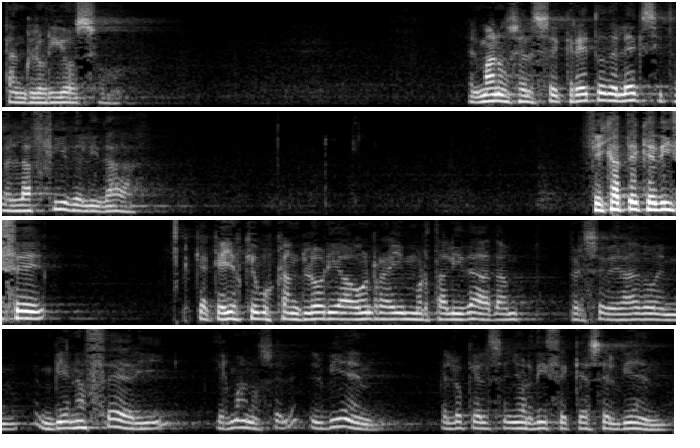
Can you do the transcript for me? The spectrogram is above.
tan glorioso, Hermanos, el secreto del éxito es la fidelidad. Fíjate que dice que aquellos que buscan gloria, honra e inmortalidad han perseverado en, bien hacer y, hermanos, el, el bien es lo que el Señor dice que es el bien.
